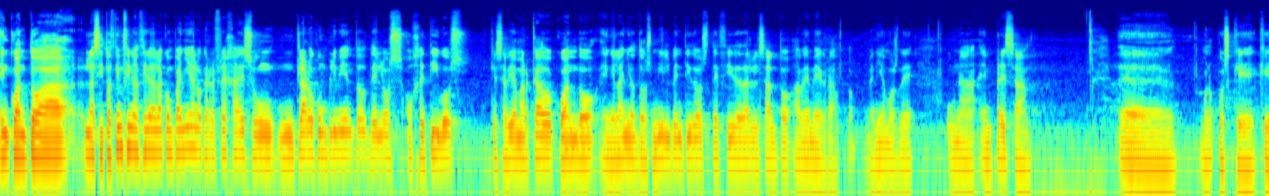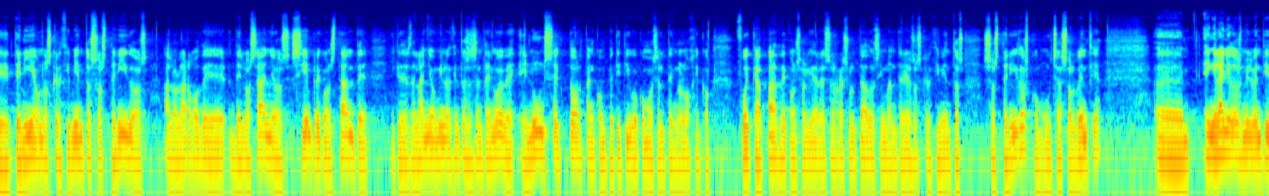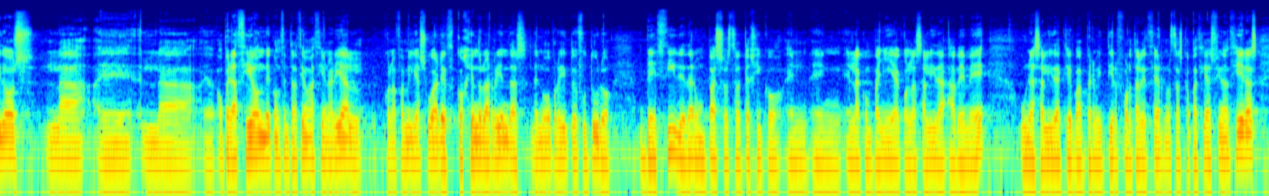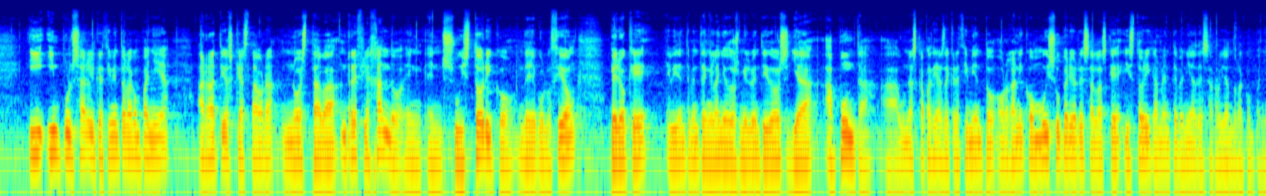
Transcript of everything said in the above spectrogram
En cuanto a la situación financiera de la compañía, lo que refleja es un, claro cumplimiento de los objetivos que se había marcado cuando en el año 2022 decide dar el salto a BM Grau. Veníamos de una empresa eh, bueno, pues que, tenía unos crecimientos sostenidos a lo largo de, los años, siempre constante, y que desde el año 1969, en un sector tan competitivo como es el tecnológico, fue capaz de consolidar esos resultados y mantener esos crecimientos sostenidos con mucha solvencia. Eh, en el año 2022, la, eh, eh, operación de concentración accionarial con la familia Suárez cogiendo las riendas del nuevo proyecto de futuro decide dar un paso estratégico en, la compañía con la salida a BME, una salida que va a permitir fortalecer nuestras capacidades financieras e impulsar el crecimiento de la compañía a ratios que hasta ahora no estaba reflejando en, su histórico de evolución, pero que evidentemente en el año 2022 ya apunta a unas capacidades de crecimiento orgánico muy superiores a las que históricamente venía desarrollando la compañía.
